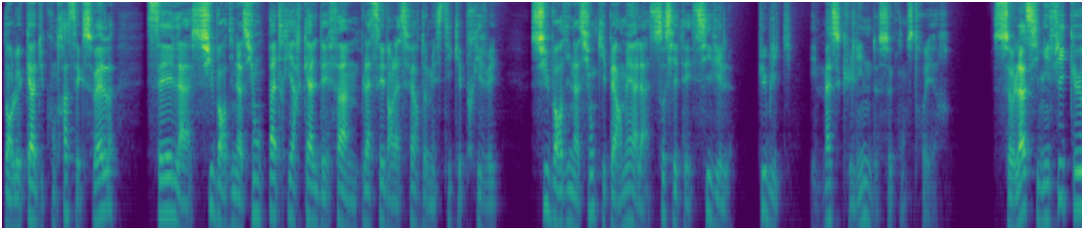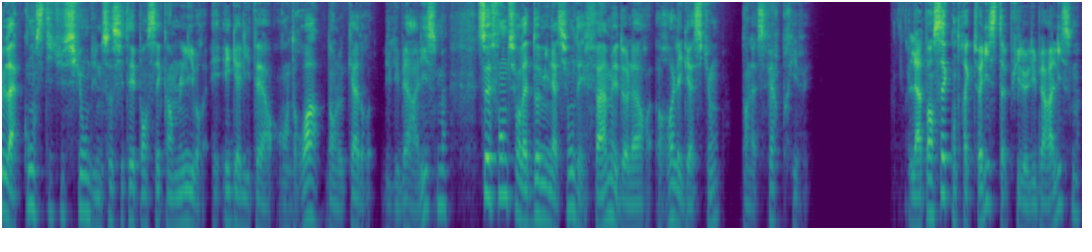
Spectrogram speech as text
Dans le cas du contrat sexuel, c'est la subordination patriarcale des femmes placées dans la sphère domestique et privée, subordination qui permet à la société civile, publique et masculine de se construire. Cela signifie que la constitution d'une société pensée comme libre et égalitaire en droit dans le cadre du libéralisme se fonde sur la domination des femmes et de leur relégation dans la sphère privée. La pensée contractualiste puis le libéralisme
